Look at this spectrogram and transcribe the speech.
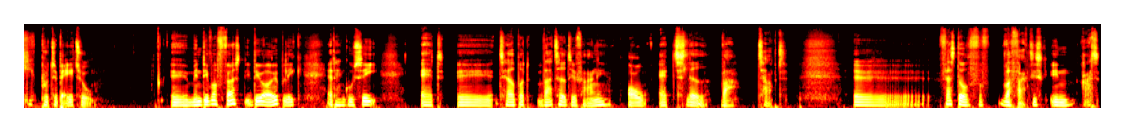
gik på tilbagetog. Øh, men det var først i det øjeblik, at han kunne se, at øh, Talbot var taget til fange, og at slaget var tabt. Øh, Fastolf var faktisk en ret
